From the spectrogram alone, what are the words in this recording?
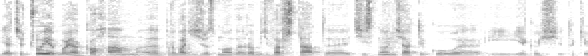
Ja cię czuję, bo ja kocham e, prowadzić rozmowy, robić warsztaty, cisnąć artykuły i jakoś takie,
